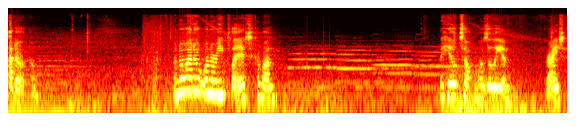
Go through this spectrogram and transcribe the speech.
I don't know. Oh no, I don't want to replay it. Come on. The Hilltop Mausoleum. Right.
